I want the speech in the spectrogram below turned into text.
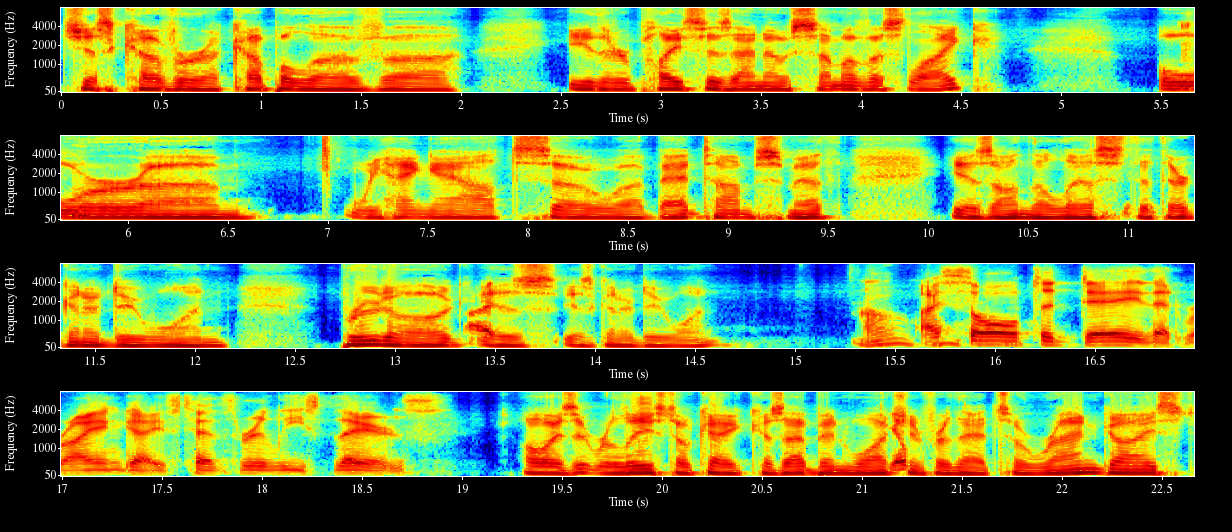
just cover a couple of uh, either places I know some of us like or um, we hang out. So uh, Bad Tom Smith is on the list that they're going to do one. Brewdog I- is is going to do one. Oh, I saw today that Rhinegeist has released theirs. Oh, is it released? Okay, because I've been watching for that. So Rhinegeist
